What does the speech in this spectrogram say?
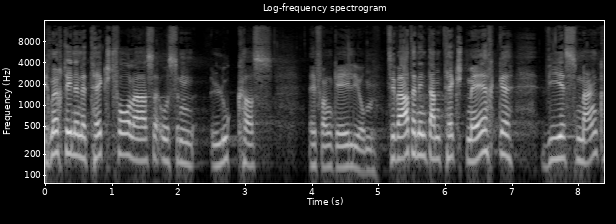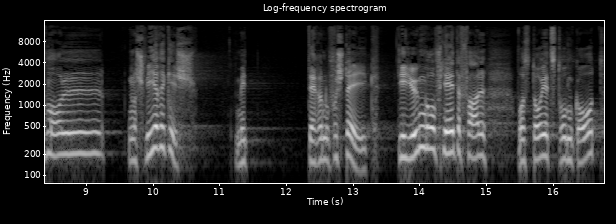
Ich möchte Ihnen einen Text vorlesen aus dem Lukas Evangelium. Sie werden in diesem Text merken, wie es manchmal noch schwierig ist mit deren Verstehung. Die Jünger auf jeden Fall, was da jetzt darum geht,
